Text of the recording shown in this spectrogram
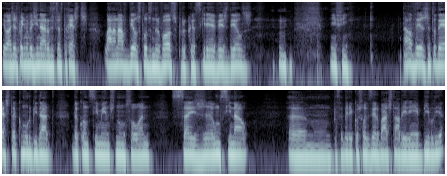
eu às vezes a imaginar os extraterrestres lá na nave deles, todos nervosos, porque a seguir é a vez deles. Enfim, talvez toda esta comorbidade de acontecimentos num só ano seja um sinal. Um, para saberem o que eu estou a dizer, basta abrirem a Bíblia,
